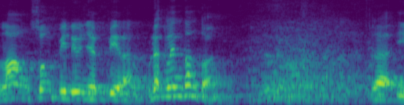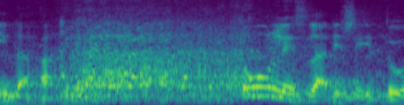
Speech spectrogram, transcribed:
Langsung videonya viral. Udah kalian tonton? La ilaha illallah. Tulislah di situ.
